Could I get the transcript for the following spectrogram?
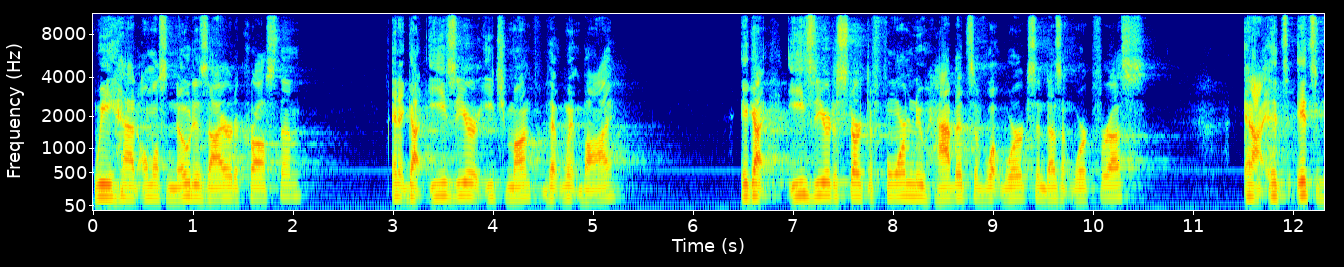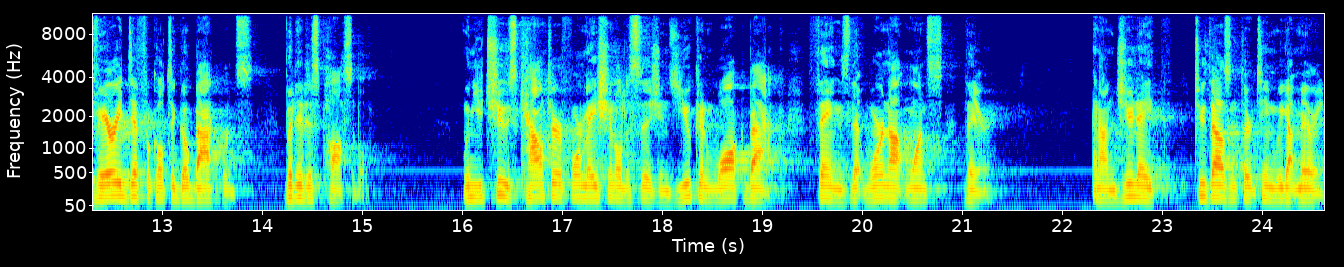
We had almost no desire to cross them. And it got easier each month that went by. It got easier to start to form new habits of what works and doesn't work for us. And I, it's, it's very difficult to go backwards, but it is possible. When you choose counter formational decisions, you can walk back things that were not once there. And on June 8th, 2013, we got married.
